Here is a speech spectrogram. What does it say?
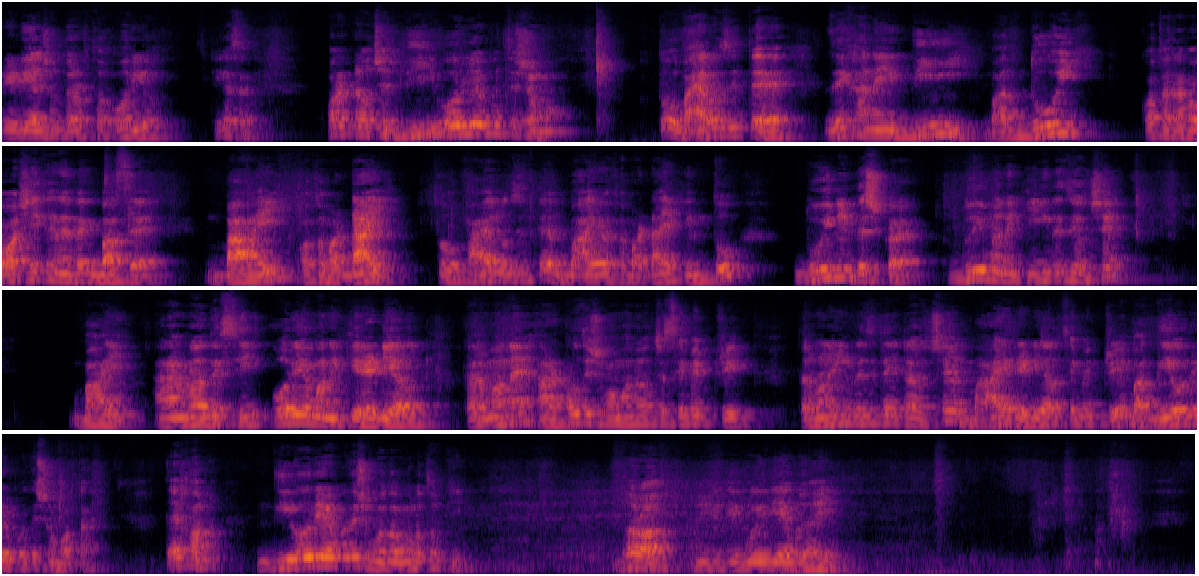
রেডিয়াল শব্দের অর্থ অরীয়। ঠিক আছে? পরেরটা হচ্ছে দ্বি অরীয় প্রতিসম তো বায়োলজিতে যেখানে দ্বি বা দুই কথাটা পাবা সেখানে দেখবা আছে বাই অথবা ডাই। তো বায়োলজিতে বাই অথবা ডাই কিন্তু দুই নির্দেশ করে। দুই মানে কি? ইংরেজি হচ্ছে বাই আর আমরা দেখছি অরীয় মানে কি? রেডিয়াল তার মানে আর প্রতিসম মানে হচ্ছে সিমেট্রিক তার মানে ইংরেজিতে এটা হচ্ছে বাই রেডিয়াল সিমেট্রি বা দ্বিঅরীয় প্রতিসমতা তো এখন দ্বিঅরীয় প্রতিসমতা মূলত কি? ধরো, আমি যদি বই দিয়ে বোঝাই।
